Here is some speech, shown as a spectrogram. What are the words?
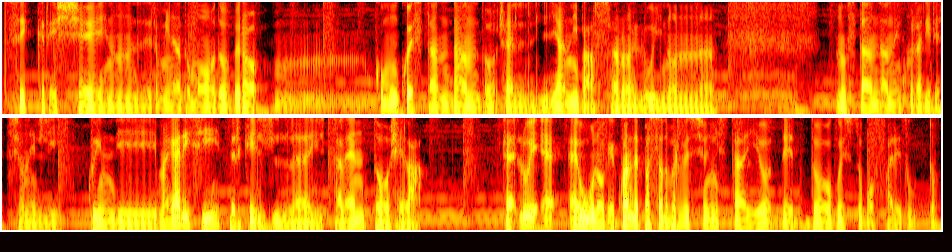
se cresce in un determinato modo, però mh, mm, comunque sta andando, cioè gli anni passano e lui non, non sta andando in quella direzione lì. Quindi magari sì, perché il, il talento ce l'ha. Cioè lui è, è uno che quando è passato professionista io ho detto questo può fare tutto,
